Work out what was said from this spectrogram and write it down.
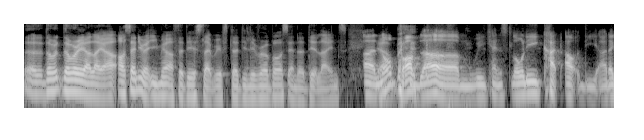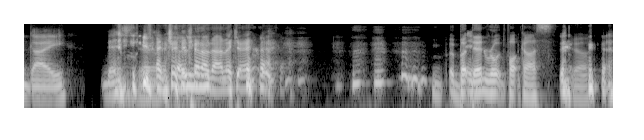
Uh, don't, don't worry, uh, like I'll I'll send you an email after this, like with the deliverables and the deadlines. uh, no problem. We can slowly cut out the other guy. Then Yeah, eventually, kind of that, okay. But then wrote podcasts. Yeah.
